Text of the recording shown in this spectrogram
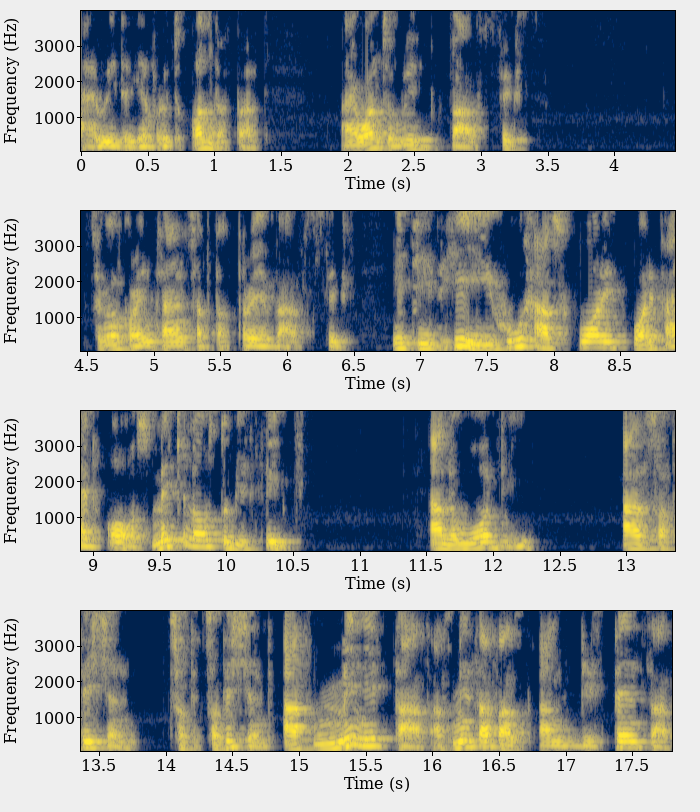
I read again for you to understand. I want to read verse 6, 2 Corinthians chapter 3, verse 6. It is he who has qualified us, making us to be fit and worthy and sufficient, sufficient as ministers, as ministers and dispensers,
